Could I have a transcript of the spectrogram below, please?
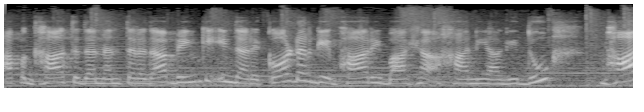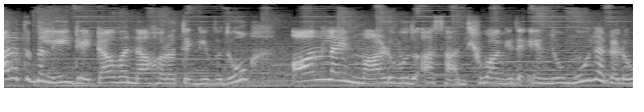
ಅಪಘಾತದ ನಂತರದ ಬೆಂಕಿಯಿಂದ ರೆಕಾರ್ಡರ್ಗೆ ಭಾರಿ ಬಾಹ್ಯ ಹಾನಿಯಾಗಿದ್ದು, ಭಾರತದಲ್ಲಿ ಡೇಟಾವನ್ನ ಹೊರತೆಗೆಯುವುದು, ಆನ್ಲೈನ್ ಮಾಡುವುದು ಅಸಾಧ್ಯವಾಗಿದೆ ಎಂದು ಮೂಲಗಳು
